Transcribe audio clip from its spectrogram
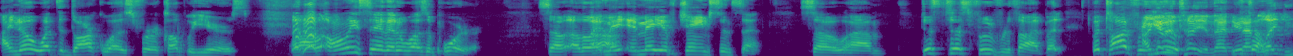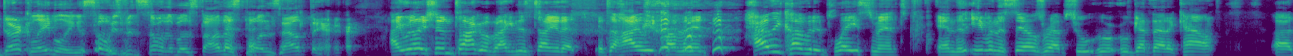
I know what the dark was for a couple years, and I'll only say that it was a porter. So, although it may it may have changed since then. So, um, just just food for thought. But but Todd, for I you, I gotta tell you that that light and dark labeling has always been some of the most honest ones out there. I really shouldn't talk about, it, but I can just tell you that it's a highly coveted, highly coveted placement, and the, even the sales reps who, who, who get that account uh,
